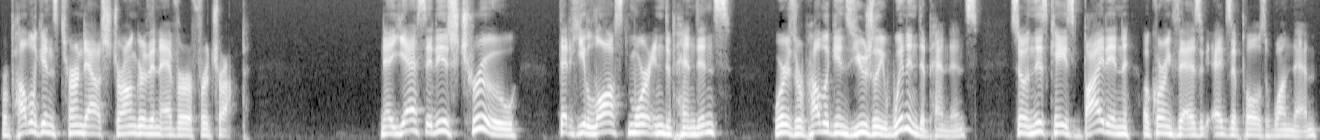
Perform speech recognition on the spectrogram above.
Republicans turned out stronger than ever for Trump. Now, yes, it is true that he lost more independents, whereas Republicans usually win independents. So in this case, Biden, according to the exit polls, won them.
